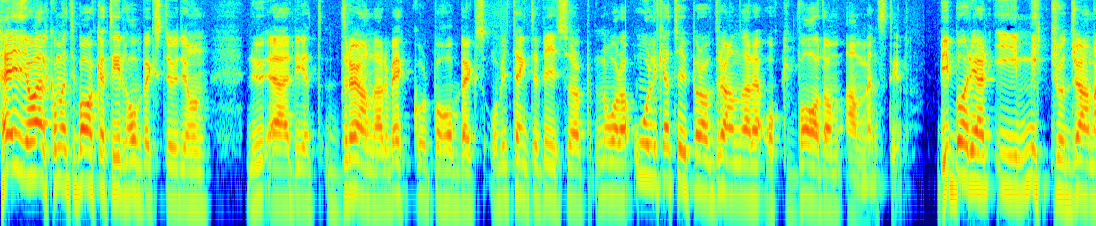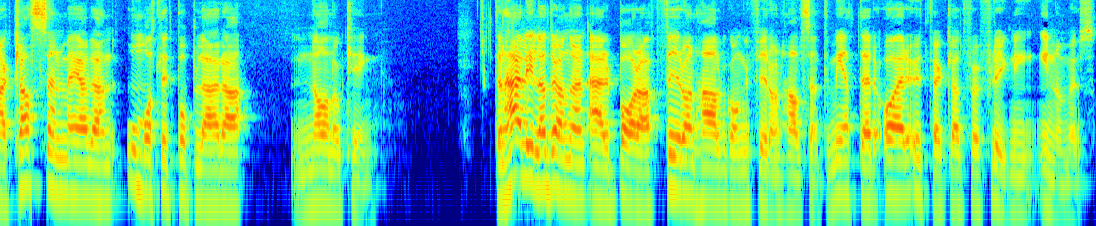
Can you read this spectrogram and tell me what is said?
Hej och välkommen tillbaka till Hobbex-studion. Nu är det drönarveckor på Hobbex och vi tänkte visa upp några olika typer av drönare och vad de används till. Vi börjar i mikrodrönarklassen med den omåttligt populära Nano King. Den här lilla drönaren är bara 4,5 x 4,5 cm och är utvecklad för flygning inomhus.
